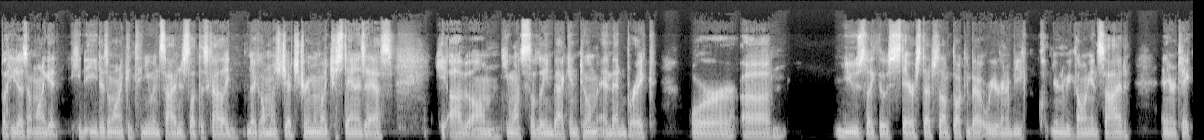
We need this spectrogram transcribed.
but he doesn't want to get he, he doesn't want to continue inside and just let this guy like like almost jet stream him, like just stand his ass. He uh, um he wants to lean back into him and then break or um, use like those stair steps that I'm talking about, where you're to be you're to be going inside and you're to take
